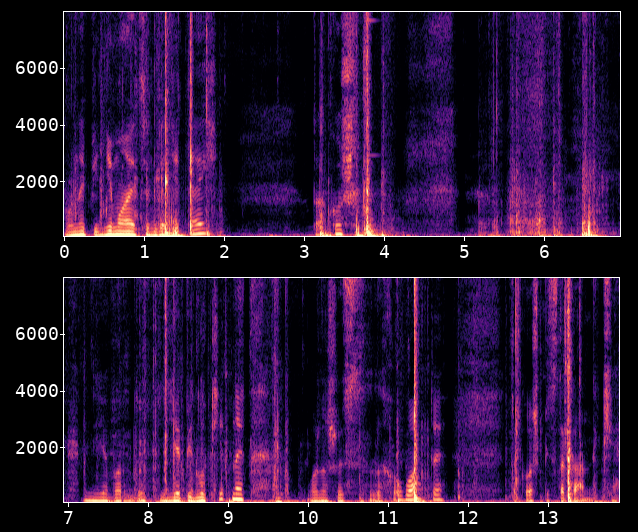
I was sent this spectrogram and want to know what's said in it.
Вони піднімаються для дітей. Також Є барду, є підлокітник, можна щось заховати, також підстаканники.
